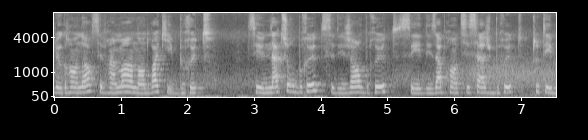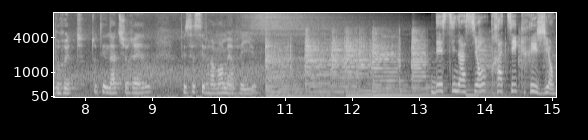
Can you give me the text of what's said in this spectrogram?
le Grand Nord, c'est vraiment un endroit qui est brut. C'est une nature brute, c'est des gens bruts, c'est des apprentissages bruts, tout est brut, tout est naturel. Puis ça, c'est vraiment merveilleux. Destination Pratique Région,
